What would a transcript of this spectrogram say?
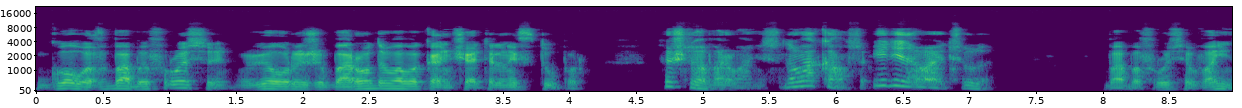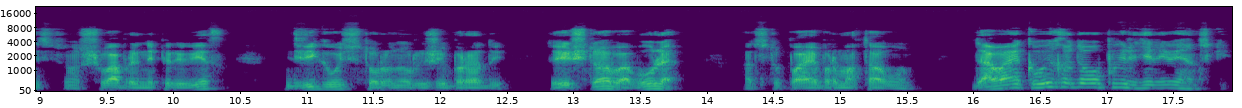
Голос бабы Фроси ввел Рыжебородова в окончательный ступор. «Ты что, оборванец, навакался? Иди давай отсюда!» Баба Фрося воинственно, шваброй наперевес, двигалась в сторону рыжей бороды. «Ты что, бабуля?» — отступая, бормотал он. «Давай к выходу, упырь деревенский.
